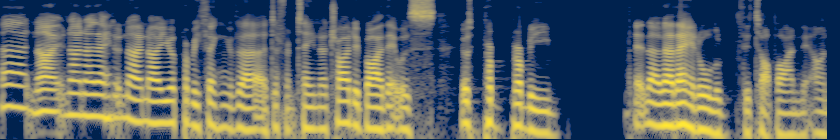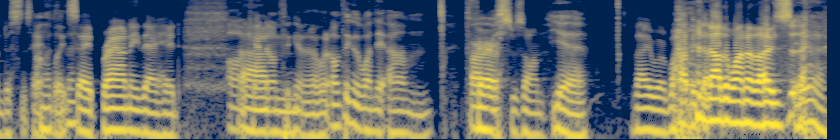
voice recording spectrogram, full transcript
Uh, no, no, no. They had, no, no. You're probably thinking of a, a different team. No, Try Dubai. That was it was prob probably. No, no, they had all the, the top iron, iron distance Oh, athletes. they? they? had Brownie. They had Oh, okay, no, I'm Um, thinking of one. I'm thinking of the one that um Ferris Ferris. was on. Yeah, They were Dhabi. another one of those. yeah,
